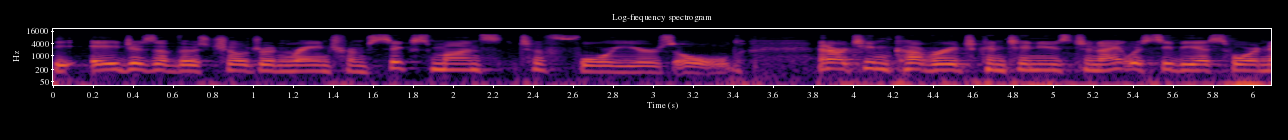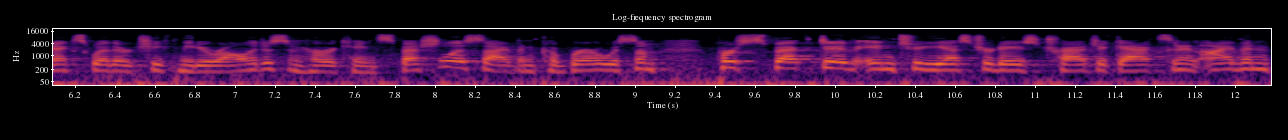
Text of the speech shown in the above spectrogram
The ages of those children range from six months to four years old. And our team coverage continues tonight with CBS 4 Next Weather Chief Meteorologist and Hurricane Specialist Ivan Cabrera with some perspective into yesterday's tragic accident. Ivan,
